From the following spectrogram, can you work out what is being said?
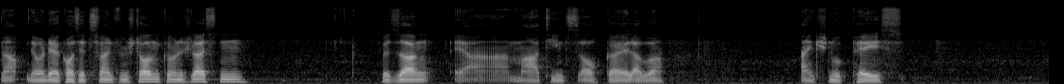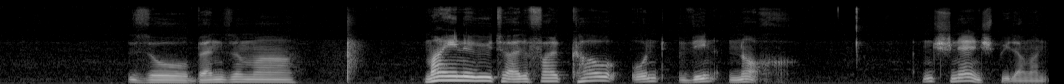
Ja, der, der kostet jetzt 52.000, können wir nicht leisten. Ich würde sagen, ja, Martins ist auch geil, aber eigentlich nur Pace. So, Benzema. Meine Güte, also Falcao und wen noch? Einen schnellen Spieler, Mann.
